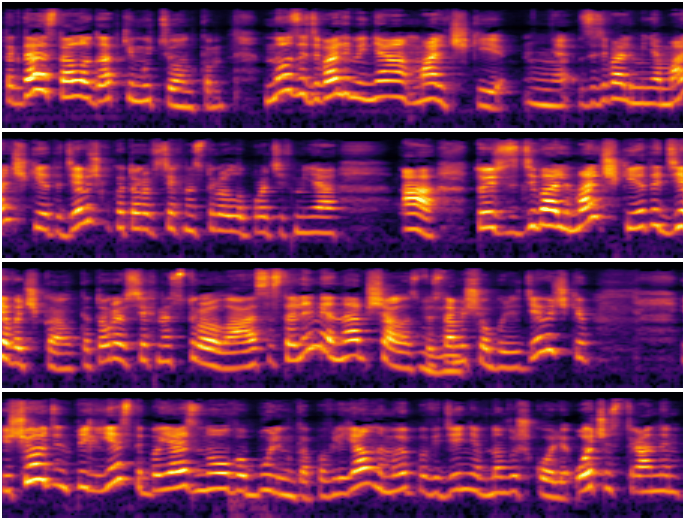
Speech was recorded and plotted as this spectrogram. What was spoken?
Тогда я стала гадким утенком. Но задевали меня мальчики. Задевали меня мальчики, это девочка, которая всех настроила против меня. А, то есть задевали мальчики, это девочка, которая всех настроила, а с остальными она общалась. То есть там еще были девочки. Еще один переезд и боязнь нового буллинга повлиял на мое поведение в новой школе очень странным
